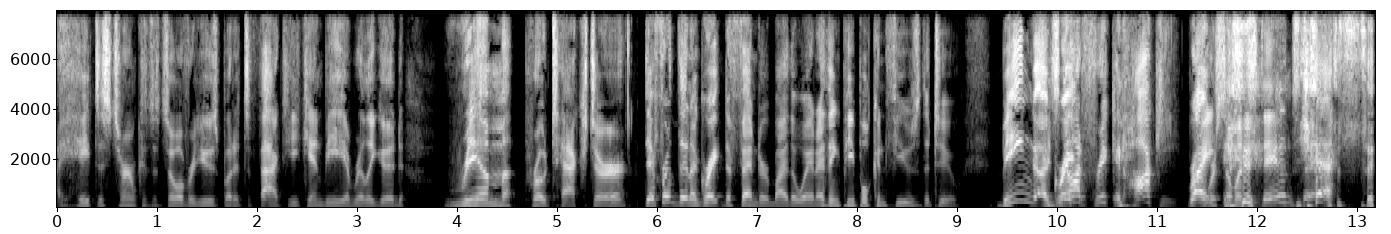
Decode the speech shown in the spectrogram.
I hate this term because it's so overused, but it's a fact. He can be a really good rim protector. Different than a great defender, by the way, and I think people confuse the two. Being a It's great not freaking hockey, right Where someone stands there. yes.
